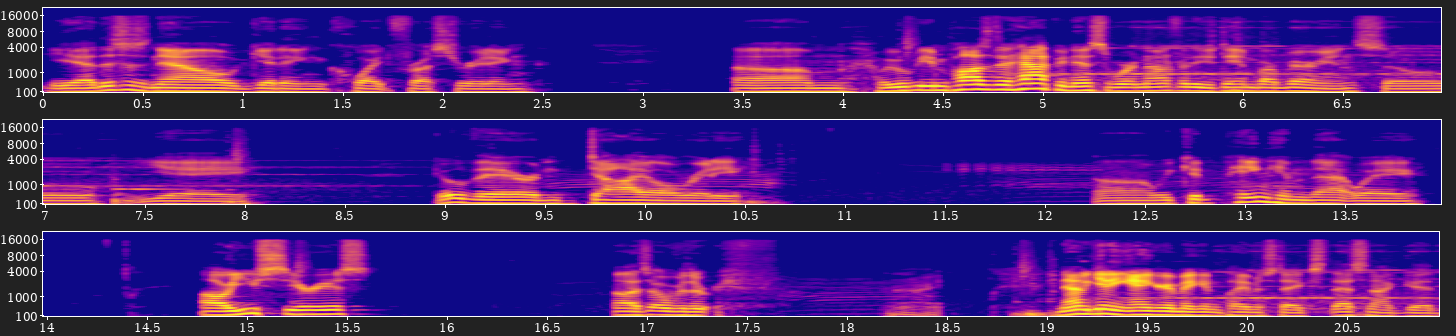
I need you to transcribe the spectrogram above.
Yeah, this is now getting quite frustrating. Um, we would be in positive happiness were it not for these damn barbarians, so yay. Go there and die already. Uh, we could ping him that way. Oh, are you serious? Oh, it's over the... Alright. Now I'm getting angry making play mistakes. That's not good.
